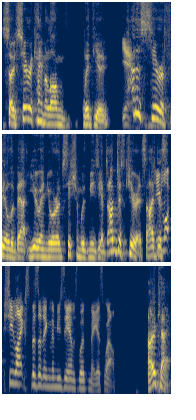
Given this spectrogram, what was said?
So Sarah came along with you. yeah. How does Sarah feel about you and your obsession with museums? I'm just curious. I She, just li- she likes visiting the museums with me as well. okay.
